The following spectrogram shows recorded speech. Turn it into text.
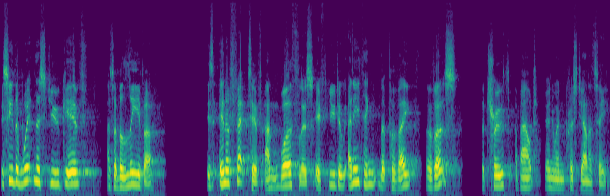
You see, the witness you give as a believer is ineffective and worthless if you do anything that perverts the truth about genuine Christianity.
